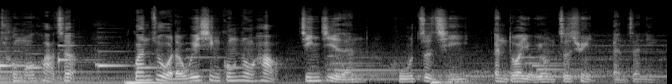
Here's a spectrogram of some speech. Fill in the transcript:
出谋划策。关注我的微信公众号“经纪人胡志勤”，更多有用资讯等着您。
